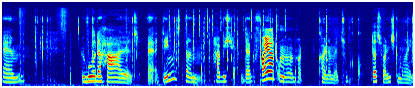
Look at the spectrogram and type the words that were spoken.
ähm, wurde halt äh, Dings. Dann habe ich da gefeiert und dann hat keiner mehr zugeguckt. Das fand ich gemein.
